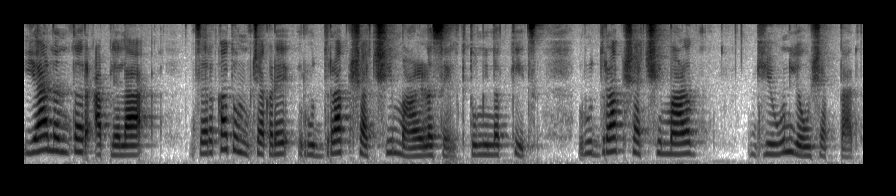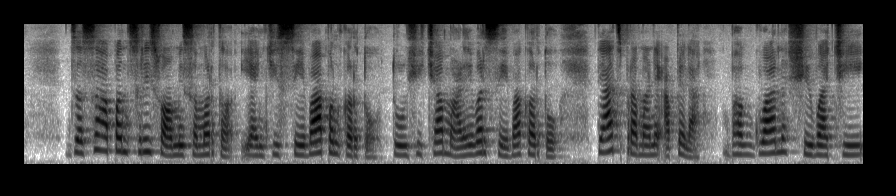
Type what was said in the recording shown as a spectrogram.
यानंतर आपल्याला जर का तुमच्याकडे रुद्राक्षाची माळ नसेल तर तुम्ही नक्कीच रुद्राक्षाची माळ घेऊन येऊ शकतात. जसं आपण श्री स्वामी समर्थ यांची सेवा आपण करतो तुळशीच्या माळेवर सेवा करतो त्याचप्रमाणे आपल्याला भगवान शिवाची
